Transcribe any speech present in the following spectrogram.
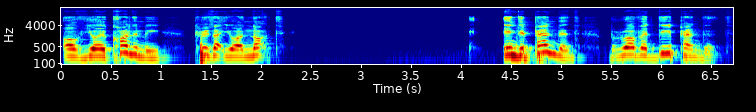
of your economy proves that you are not independent, but rather dependent.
